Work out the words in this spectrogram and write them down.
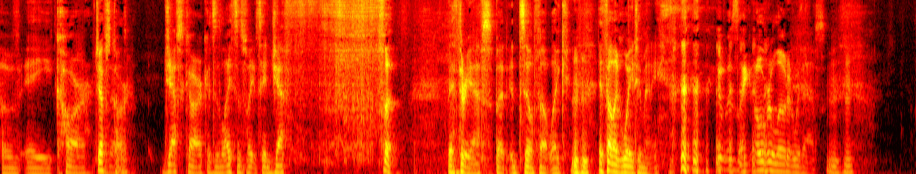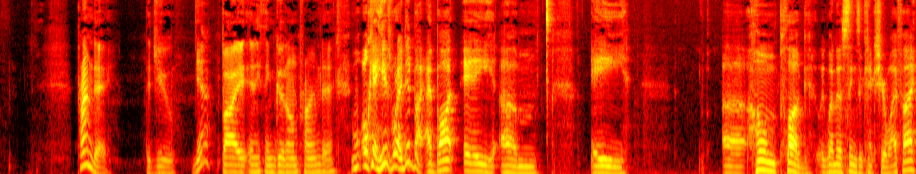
of a car. Jeff's car. Jeff's car because the license plate said Jeff. They had three Fs, but it still felt like Mm-hmm. it felt like way too many. it was like overloaded with Fs. Mm. Prime Day. Did you Yeah. buy anything good on Prime Day? Okay, here's what I did buy. I bought a um a uh, home plug, like one of those things that connects to your Wi-Fi,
